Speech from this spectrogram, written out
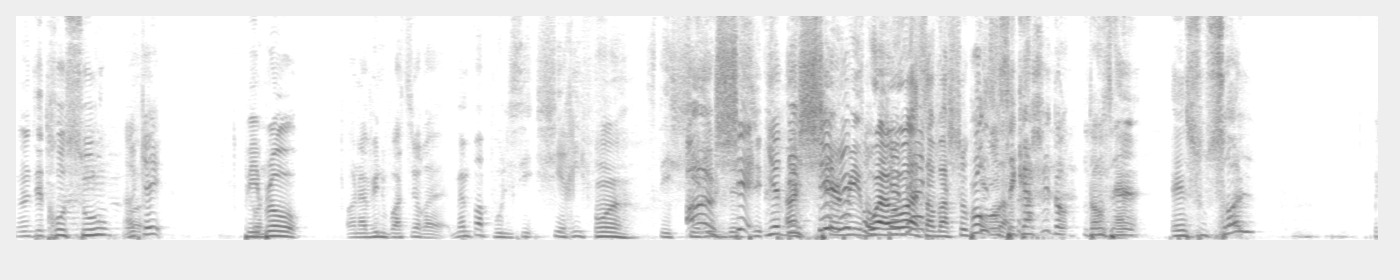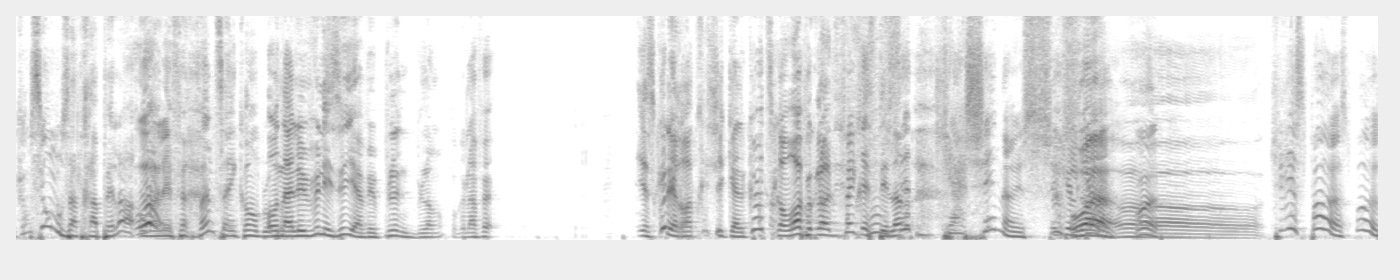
On était trop sous. OK? Puis, bro. On a vu une voiture, euh, même pas policier, shérif. Ouais. C'était shérif. Ah, un dessus. shit! Il y a des shérifs Ouais, Québec. ouais, ça m'a choqué. Bro, on s'est caché dans, dans un, un sous-sol. Mais comme si on nous attrapait là. On allait faire 25 ans, bro. On a levé les yeux, il y avait plein de blancs. Faut qu'on a fait. Est-ce qu'on est rentré chez quelqu'un? Tu comprends? Fait que là, on dit Fait que rester vous là. êtes caché dans un sous Ouais, ouais, ouais. Chris, c'est pas, c'est pas,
